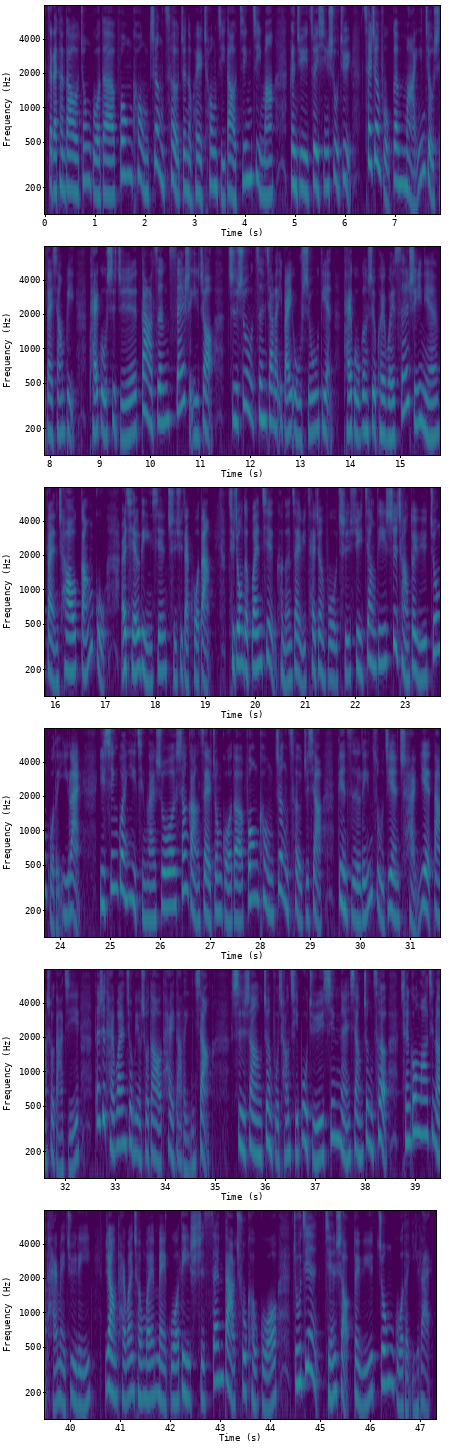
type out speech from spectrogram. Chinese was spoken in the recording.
再来看到中国的风控政策，真的会冲击到经济吗？根据最新数据，蔡政府跟马英九时代相比，台股市值大增三十一兆，指数增加了一百五十五点，台股更是亏为三十一年反超港股，而且领先持续在扩大。其中的关键可能在于蔡政府持续降低市场对于中国的依赖。以新冠疫情来说，香港在中国的风控政策之下，电子零组件产业大受打击，但是台湾就没有受到太大的影响。事实上，政府长期布局新南向政策，成功拉近了台美距离，让台湾成为美国第十三大出口国，逐渐减少对于中国的依赖。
